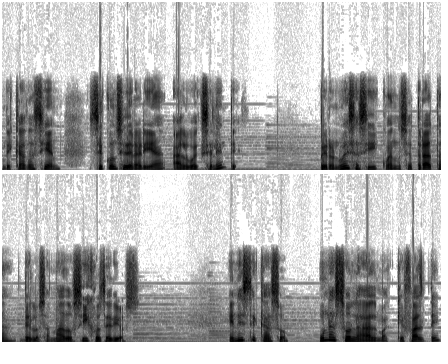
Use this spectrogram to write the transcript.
de cada 100 se consideraría algo excelente. Pero no es así cuando se trata de los amados hijos de Dios. En este caso, una sola alma que falte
